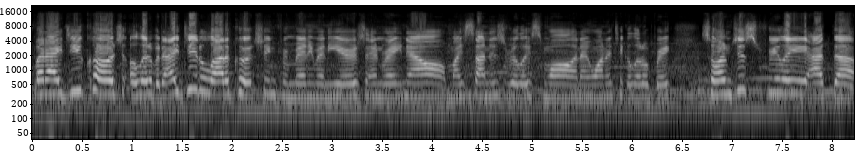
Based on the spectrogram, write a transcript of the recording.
but I do coach a little bit. I did a lot of coaching for many, many years, and right now my son is really small and I want to take a little break. So I'm just really at the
